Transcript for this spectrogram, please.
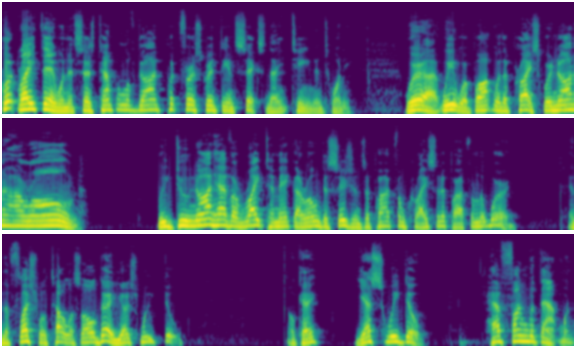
Put right there when it says temple of God, put 1 Corinthians 6, 19 and 20. We're, uh, we were bought with a price. We're not our own. We do not have a right to make our own decisions apart from Christ and apart from the Word. And the flesh will tell us all day, yes, we do. Okay? Yes, we do. Have fun with that one.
